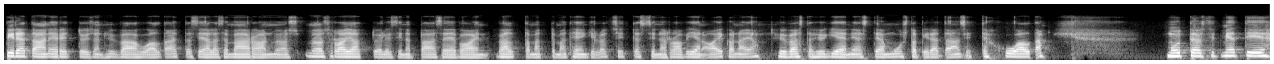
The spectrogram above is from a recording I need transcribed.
pidetään erityisen hyvää huolta, että siellä se määrä on myös, myös rajattu, eli sinne pääsee vain välttämättömät henkilöt sitten sinne ravien aikana ja hyvästä hygieniasta ja muusta pidetään sitten huolta. Mutta jos sitten miettii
